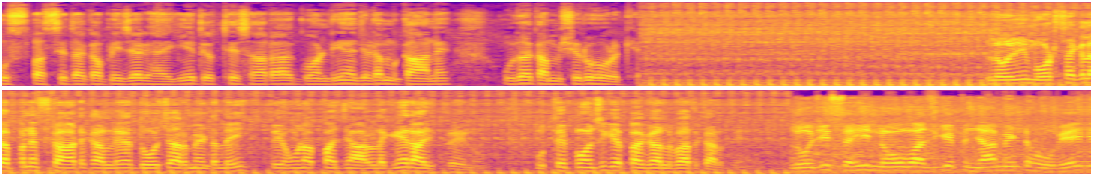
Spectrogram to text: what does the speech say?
ਉਸ ਪਾਸੇ ਤੱਕ ਆਪਣੀ ਜਗ੍ਹਾ ਹੈਗੀ ਹੈ ਤੇ ਉੱਥੇ ਸਾਰਾ ਗੁਆਂਢੀਆਂ ਜਿਹੜਾ ਮਕਾਨ ਹੈ, ਉਹਦਾ ਕੰਮ ਸ਼ੁਰੂ ਹੋ ਰੱਖਿਆ। ਲੋ ਜੀ, ਮੋਟਰਸਾਈਕਲ ਆਪਾਂ ਨੇ ਸਟਾਰਟ ਕਰ ਲਿਆ 2-4 ਮਿੰਟ ਲਈ ਤੇ ਹੁਣ ਆਪਾਂ ਜਾਣ ਲੱਗੇ ਹਾਂ ਰਾਜਪੁਰੇ ਨੂੰ। ਉੱਥੇ ਪਹੁੰਚ ਕੇ ਆਪਾਂ ਗੱਲਬਾਤ ਕਰਦੇ ਹਾਂ। ਲੋ ਜੀ, ਸਹੀ 9:50 ਮਿੰਟ ਹੋ ਗਏ।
